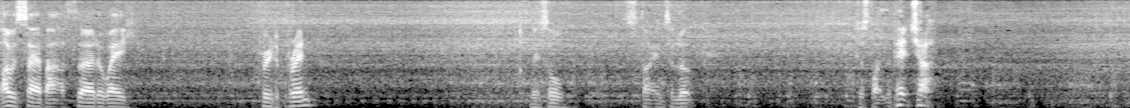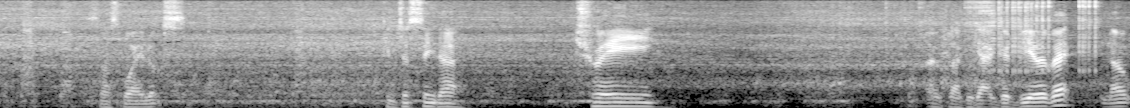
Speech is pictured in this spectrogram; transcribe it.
I would say about a third away through the print. And it's all starting to look just like the picture. So that's the way it looks. You can just see the tree. Hopefully I can get a good view of it. No,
